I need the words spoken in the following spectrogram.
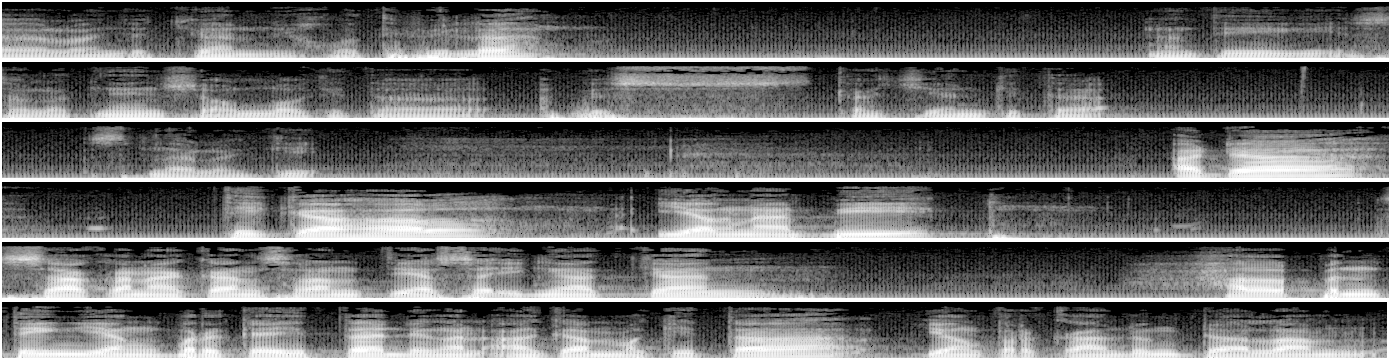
kita lanjutkan ikhwatifillah nanti salatnya insya Allah kita habis kajian kita sebentar lagi. Ada tiga hal yang Nabi seakan-akan senantiasa ingatkan. Hal penting yang berkaitan dengan agama kita yang terkandung dalam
